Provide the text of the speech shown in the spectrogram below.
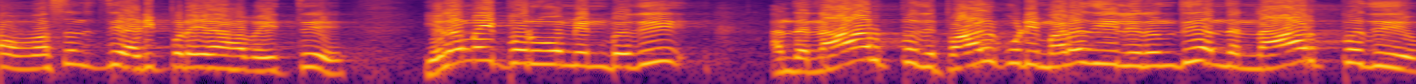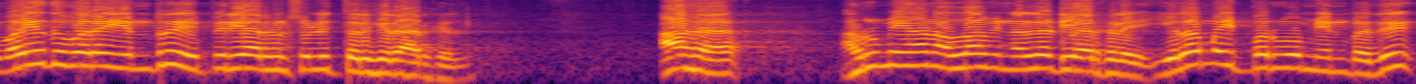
வசனத்தை அடிப்படையாக வைத்து இளமை பருவம் என்பது அந்த நாற்பது பால்குடி மறதியிலிருந்து அந்த நாற்பது வயது வரை என்று பெரியார்கள் சொல்லித் தருகிறார்கள். ஆக அருமையான அல்லாவின் நல்லடியார்களே இளமை பருவம் என்பது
